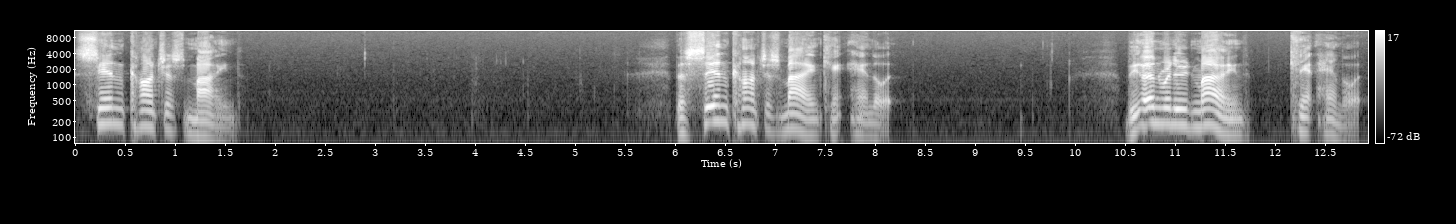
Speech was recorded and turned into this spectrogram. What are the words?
sin-conscious mind. The sin-conscious mind can't handle it. The unrenewed mind can't handle it.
